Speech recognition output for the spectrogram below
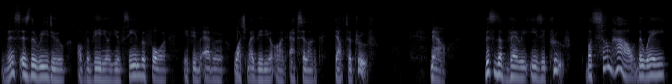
this is the redo of the video you've seen before if you've ever watched my video on epsilon delta proof. Now, this is a very easy proof, but somehow the way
